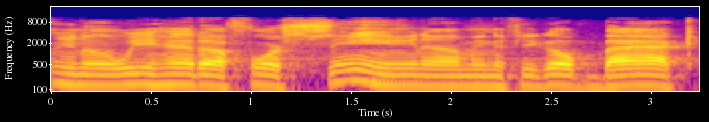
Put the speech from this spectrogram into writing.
you know we had uh, foreseen. I mean, if you go back,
